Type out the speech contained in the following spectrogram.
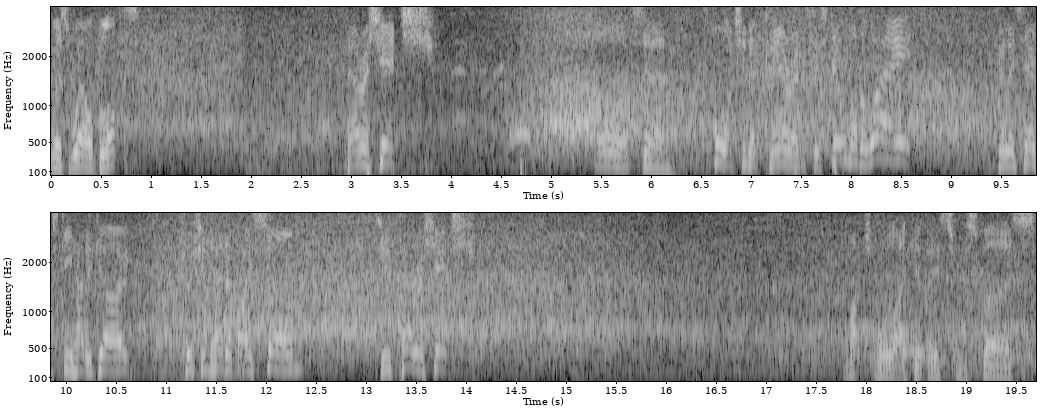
was well blocked. Perisic. Oh, it's a fortunate clearance. It's still not away. Kulusevski had a go. Cushion header by Son to Perisic. Much more like it this from Spurs.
